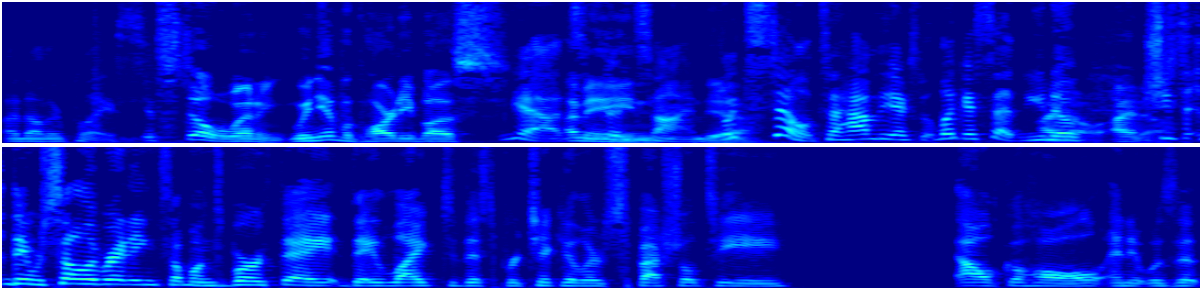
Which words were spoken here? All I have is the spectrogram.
another place. It's still winning when you have a party bus. Yeah, it's I mean, a good time. yeah. But still, to have the exp- like I said, you I know, know, I know. They were celebrating someone's birthday. They liked this particular specialty alcohol, and it was a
